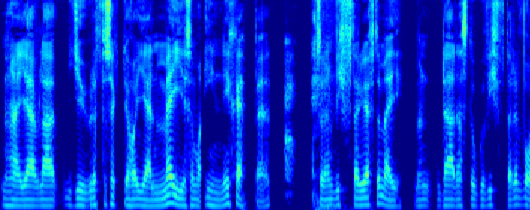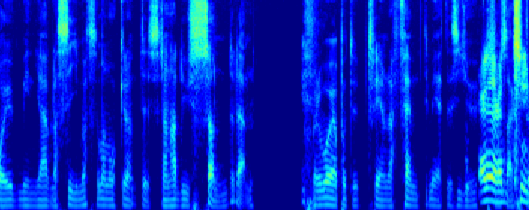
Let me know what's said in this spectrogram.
den här jävla djuret försökte ha ihjäl mig som var inne i skeppet. Så den viftade ju efter mig, men där den stod och viftade var ju min jävla Seamoth som man åker runt i, så den hade ju sönder den. Och då var jag på typ 350 meters djup. Är som sagt, typ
